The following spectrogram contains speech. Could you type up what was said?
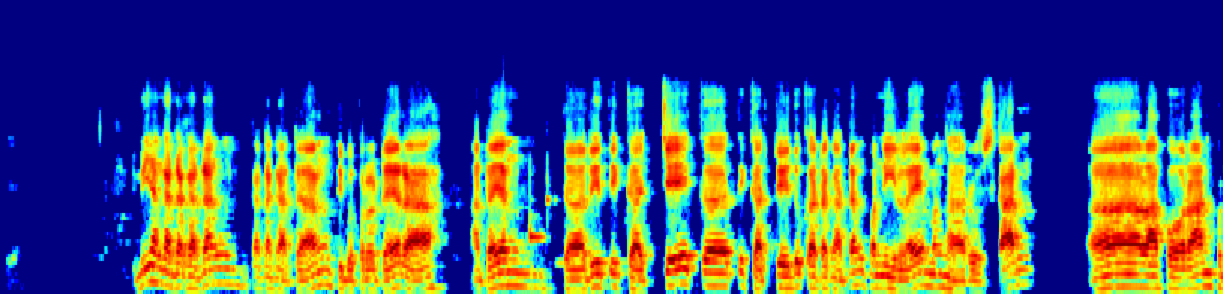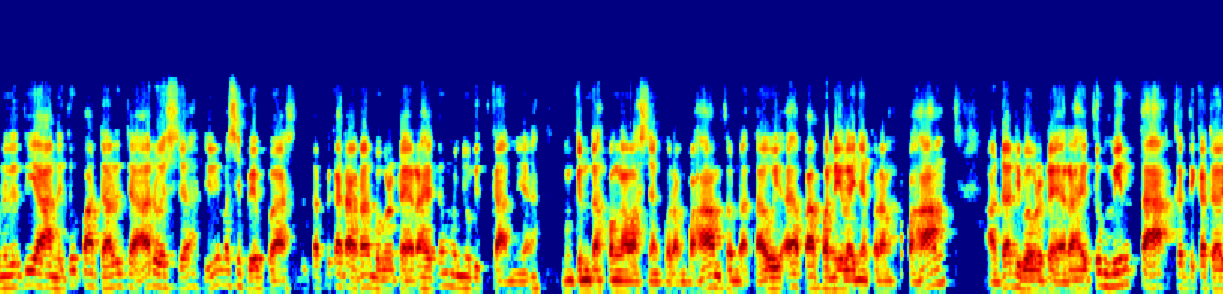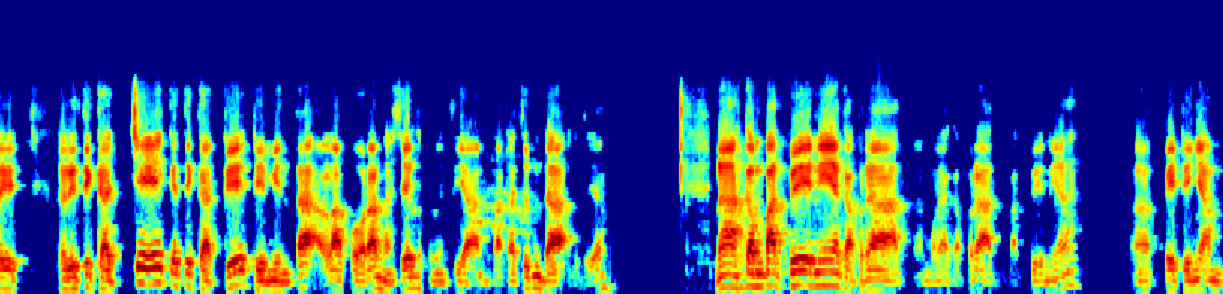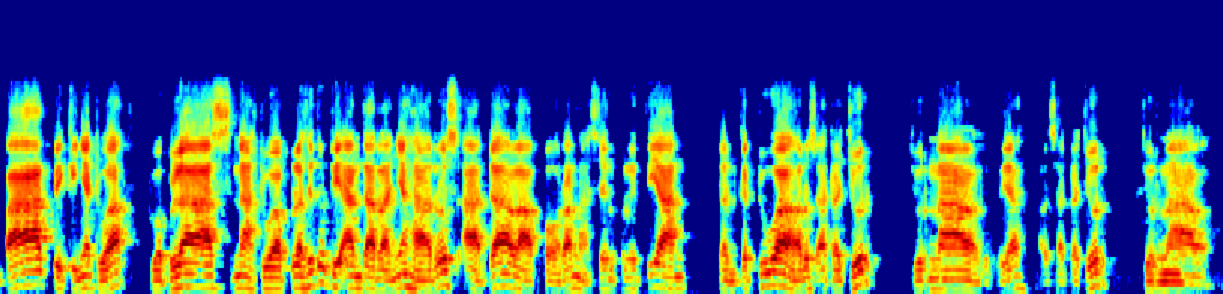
Ini yang kadang-kadang kadang-kadang di beberapa daerah ada yang dari 3C ke 3D itu kadang-kadang penilai mengharuskan uh, laporan penelitian itu padahal tidak harus ya. Ini masih bebas, tetapi kadang-kadang beberapa daerah itu menyulitkan ya. Mungkin dah pengawasnya kurang paham atau tidak tahu ya, apa penilainya kurang paham. Ada di beberapa daerah itu minta ketika dari dari 3C ke 3D diminta laporan hasil penelitian. Padahal itu tidak gitu ya. Nah, keempat B ini agak berat, mulai agak berat 4B ini ya. PD-nya 4, PG-nya 2, 12. Nah, 12 itu di antaranya harus ada laporan hasil penelitian dan kedua harus ada jur jurnal gitu ya, harus ada jur jurnal.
